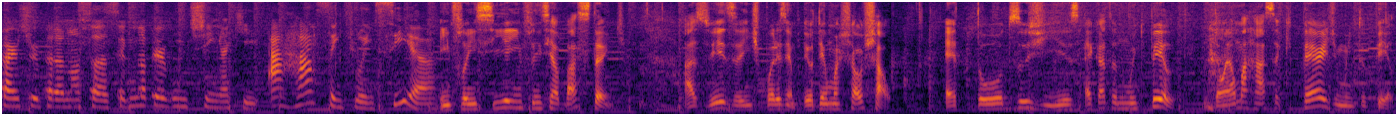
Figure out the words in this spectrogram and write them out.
partir para a nossa segunda perguntinha aqui. A raça influencia? Influencia e influencia bastante. Às vezes a gente, por exemplo, eu tenho uma chau-chau. É todos os dias é catando muito pelo. Então é uma raça que perde muito pelo.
